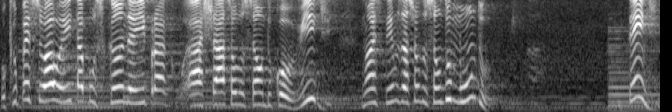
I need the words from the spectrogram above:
O que o pessoal aí está buscando aí para achar a solução do Covid, nós temos a solução do mundo. Entende?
